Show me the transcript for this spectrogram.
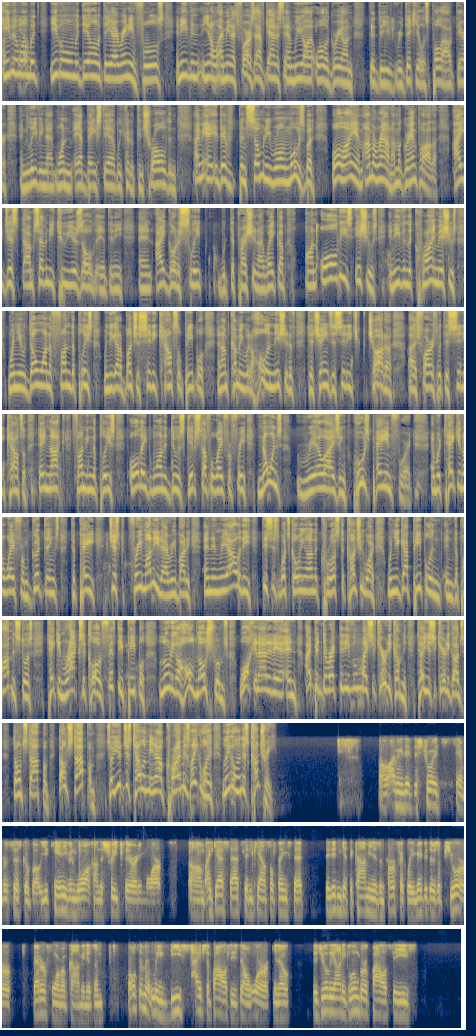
even when know? we even when we're dealing with the Iranian fools, and even you know, I mean, as far as Afghanistan, we all, all agree on the, the ridiculous pullout there and leaving that one air base there that we could have controlled. And I mean, eh, there's been so many wrong moves, but all I am, I'm around. I'm a grandfather. I just, I'm 72 years old, Anthony, and I go to sleep with depression. I wake up on all these issues and even the crime issues when you don't want to fund the police when you got a bunch of city council people and i'm coming with a whole initiative to change the city ch- charter uh, as far as with the city council. They knock funding the police. All they want to do is give stuff away for free. No one's realizing who's paying for it. And we're taking away from good things to pay just free money to everybody. And in reality, this is what's going on across the countrywide. When you got people in, in department stores taking racks of clothes, 50 people looting a whole Nordstroms, walking out of there. And I've been directed, even my security company, tell your security guards, don't stop them. Don't stop them. So you're just telling me now crime is legal, legal in this country. Oh, I mean, they've destroyed San Francisco, Bo. You can't even walk on the streets there anymore. Um, I guess that city council thinks that they didn't get the communism perfectly. Maybe there's a purer, better form of communism. Ultimately, these types of policies don't work. You know, the Giuliani Bloomberg policies,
